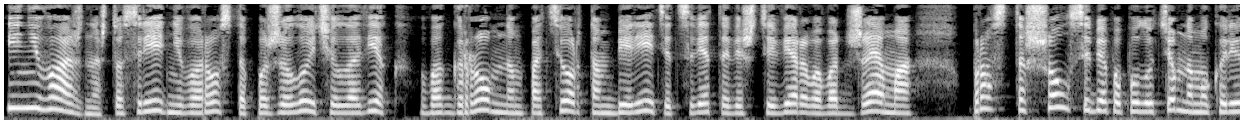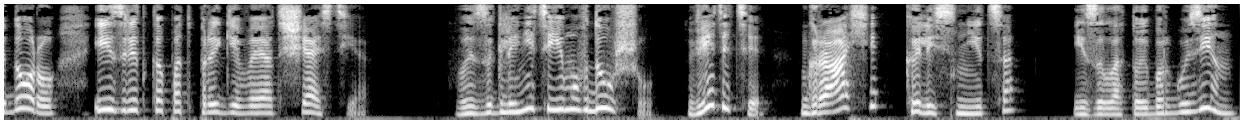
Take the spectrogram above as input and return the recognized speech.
И неважно, что среднего роста пожилой человек в огромном потертом берете цвета вештеверового джема просто шел себе по полутемному коридору, изредка подпрыгивая от счастья. Вы загляните ему в душу. Видите? Грахи, колесница и золотой баргузин.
